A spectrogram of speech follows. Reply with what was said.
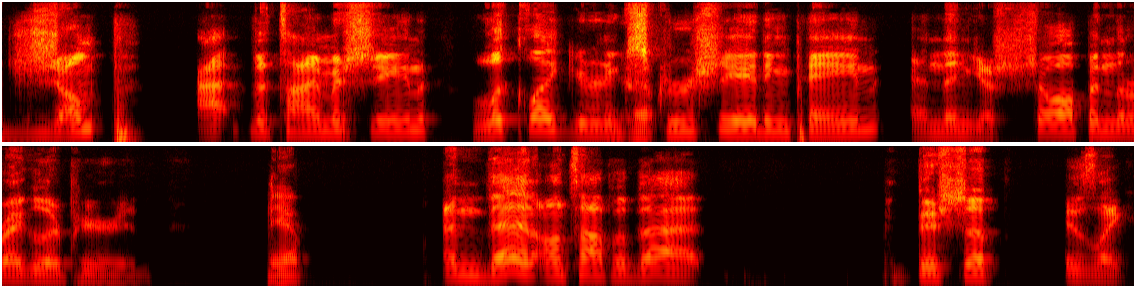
jump at the time machine, look like you're in Yep. excruciating pain, and then you show up in the regular period. Yep. And then on top of that, Bishop is like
